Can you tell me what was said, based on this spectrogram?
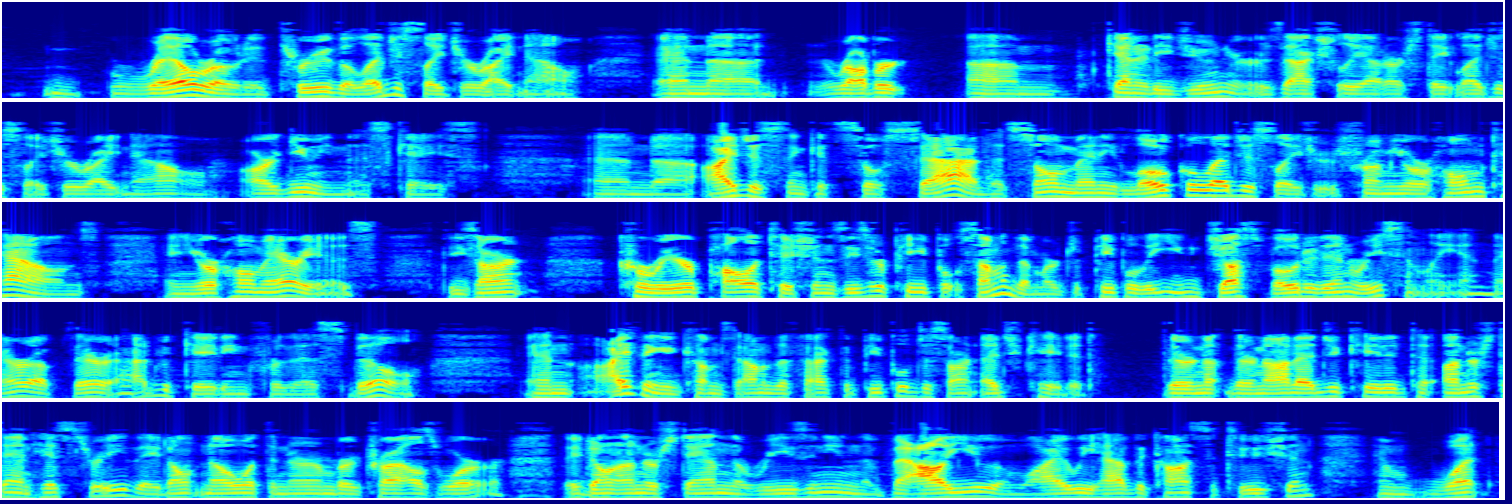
railroaded through the legislature right now. And, uh, Robert, um, Kennedy Jr. is actually at our state legislature right now arguing this case. And uh, I just think it's so sad that so many local legislatures from your hometowns and your home areas, these aren't career politicians. These are people, some of them are people that you just voted in recently and they're up there advocating for this bill. And I think it comes down to the fact that people just aren't educated. They're not, they're not educated to understand history. They don't know what the Nuremberg trials were. They don't understand the reasoning and the value and why we have the Constitution and what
